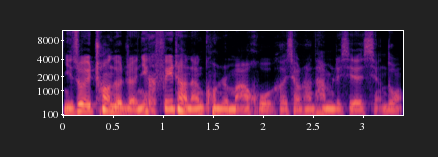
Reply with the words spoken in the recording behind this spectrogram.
你作为创作者，你非常难控制马虎和小双他们这些行动。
